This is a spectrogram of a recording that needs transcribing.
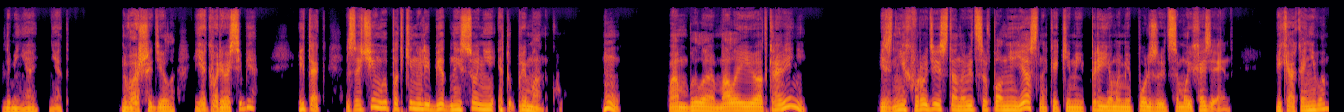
Для меня нет. Ваше дело. Я говорю о себе. Итак, зачем вы подкинули бедной Соне эту приманку? Ну, вам было мало ее откровений? Из них вроде становится вполне ясно, какими приемами пользуется мой хозяин. И как они вам?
